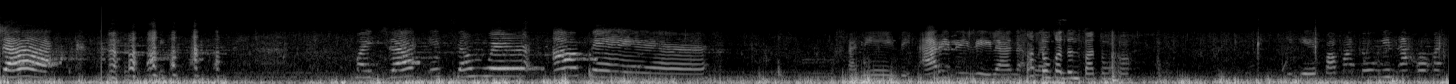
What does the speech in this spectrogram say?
jack. my jack is somewhere out there. Kani, di, ari lila na. Patong ka doon, patong ka. Sige, papatungin ako kasi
